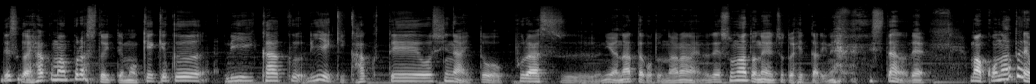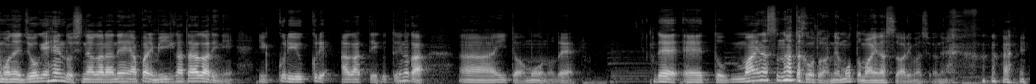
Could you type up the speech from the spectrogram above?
ですが、100万プラスといっても、結局利確、利益確定をしないと、プラスにはなったことにならないので、その後ね、ちょっと減ったりね したので、まあ、このあたりもね、上下変動しながらね、やっぱり右肩上がりに、ゆっくりゆっくり上がっていくというのが、あいいとは思うので、で、えー、っと、マイナスになったことはね、もっとマイナスありますよね。はい。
